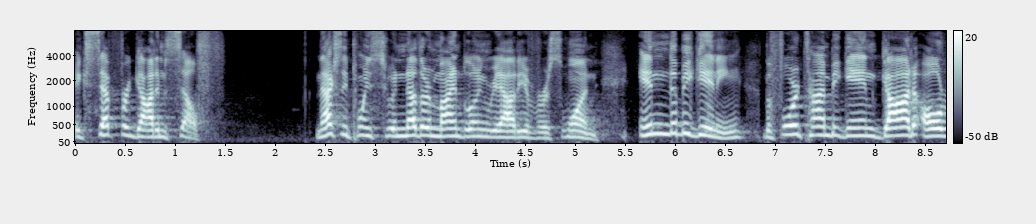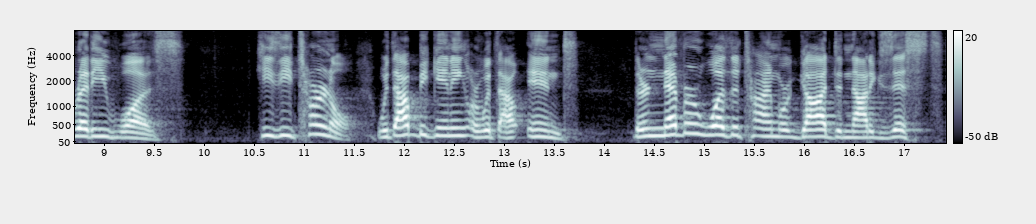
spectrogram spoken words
except for God Himself. And that actually points to another mind blowing reality of verse 1. In the beginning, before time began, God already was. He's eternal, without beginning or without end. There never was a time where God did not exist,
